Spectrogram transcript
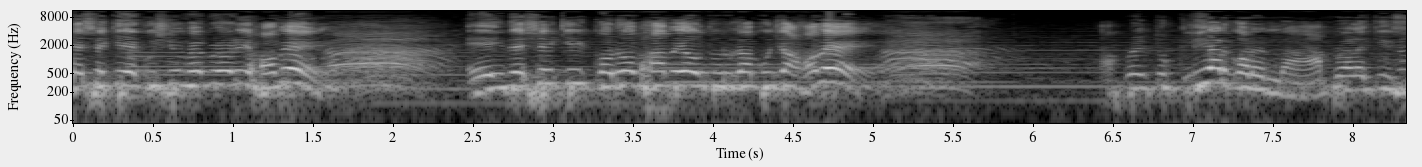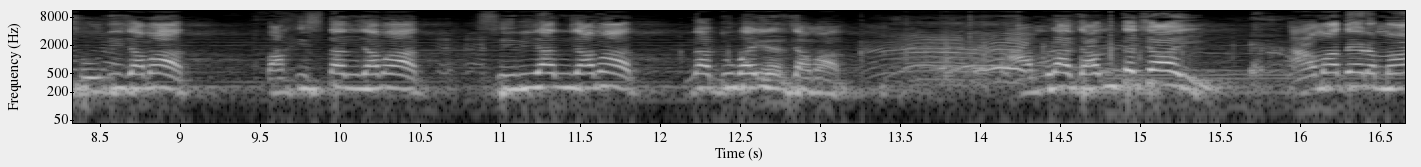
দেশে কি একুশে ফেব্রুয়ারি হবে? এই দেশে কি কোনোভাবেও দুর্গাপূজা হবে? আপনারা একটু ক্লিয়ার করেন না। আপনারা কি সৌদি জামাত, পাকিস্তান জামাত, সিরিয়ান জামাত না দুবাইয়ের জামাত? আমরা জানতে চাই, আমাদের মা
